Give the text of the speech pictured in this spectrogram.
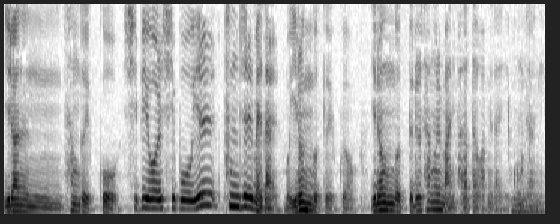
이라는 상도 있고 12월 15일 품질 메달 뭐 이런 것도 있고요. 이런 것들을 상을 많이 받았다고 합니다. 이 공장이.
